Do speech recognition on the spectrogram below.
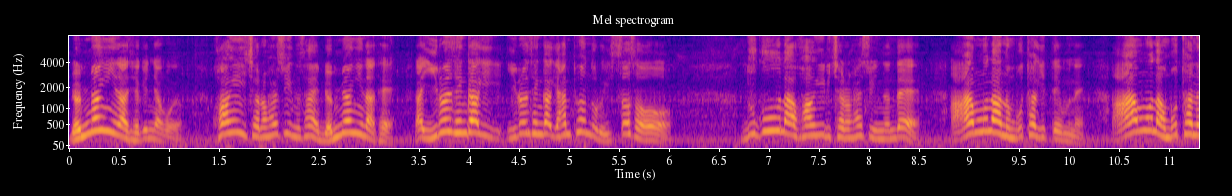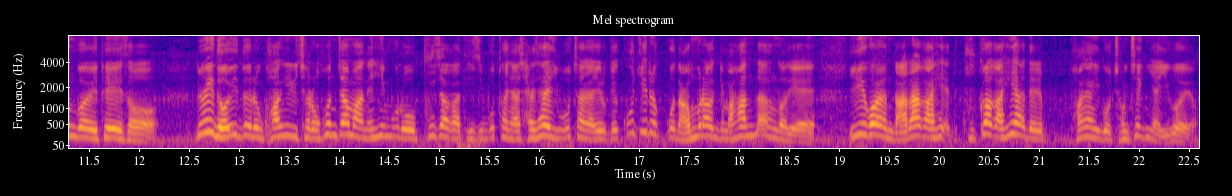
몇 명이나 되겠냐고요. 광일이처럼 할 수 있는 사람이 몇 명이나 돼. 나 이런 생각이, 이런 생각이 한편으로 있어서 누구나 광일이처럼 할 수 있는데 아무나는 못하기 때문에 아무나 못하는 거에 대해서 왜 너희들은 광일이처럼 혼자만의 힘으로 부자가 되지 못하냐 잘 살지 못하냐 이렇게 꾸지럽고 나무라기만 한다는 거에 이게 과연 나라가 해, 국가가 해야 될 방향이고 정책이냐 이거예요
